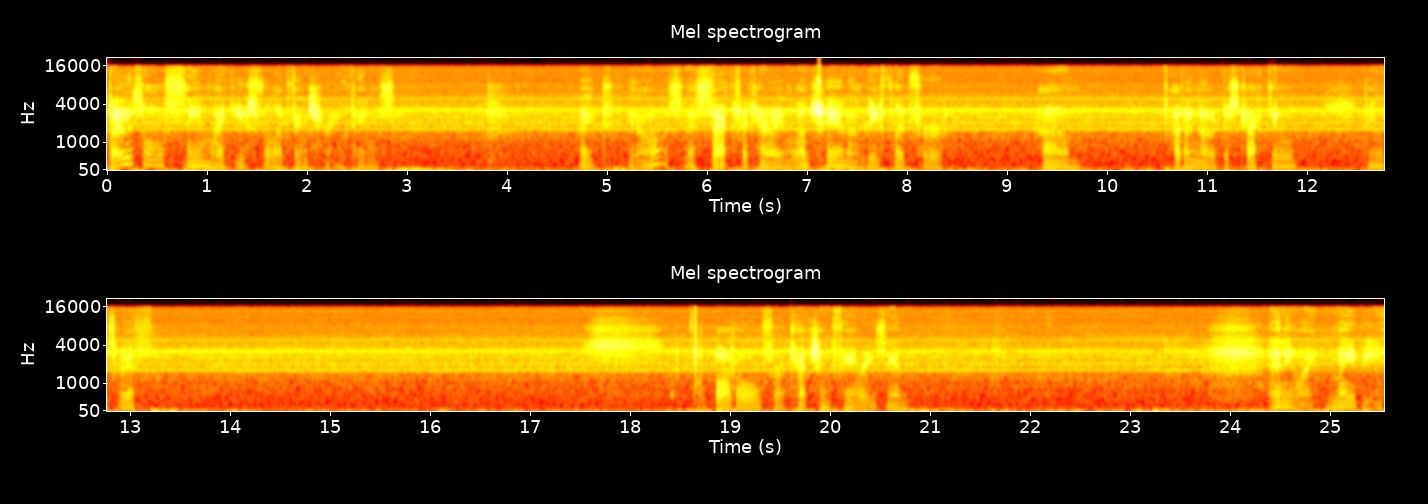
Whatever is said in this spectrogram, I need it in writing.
Those all seem like useful adventuring things. Like, you know, a sack for carrying lunch in, a leaflet for, um, I don't know, distracting things with. A bottle for catching fairies in. Anyway, maybe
